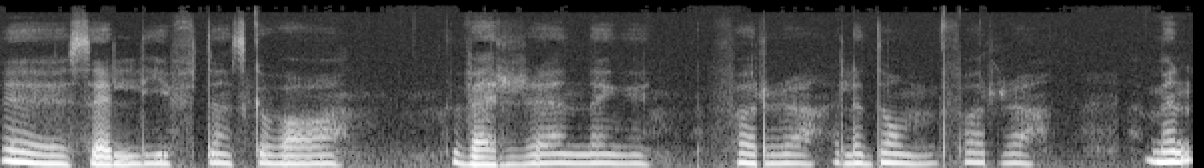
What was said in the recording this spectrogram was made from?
eh, cellgiften ska vara värre än den förra, eller de förra. Men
